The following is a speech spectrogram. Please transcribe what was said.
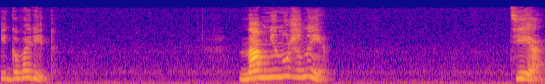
и говорит, нам не нужны те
